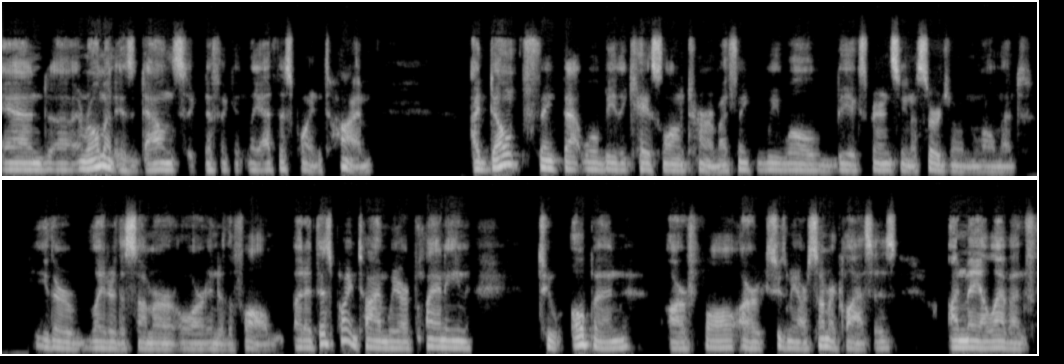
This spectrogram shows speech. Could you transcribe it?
and uh, enrollment is down significantly at this point in time. I don't think that will be the case long term. I think we will be experiencing a surge in enrollment either later this summer or into the fall. But at this point in time, we are planning to open our fall, or excuse me, our summer classes on May 11th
